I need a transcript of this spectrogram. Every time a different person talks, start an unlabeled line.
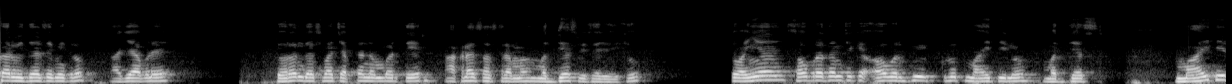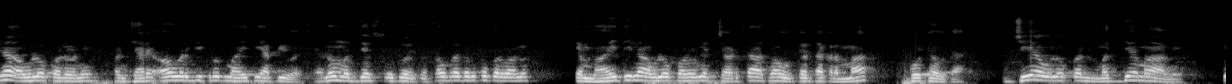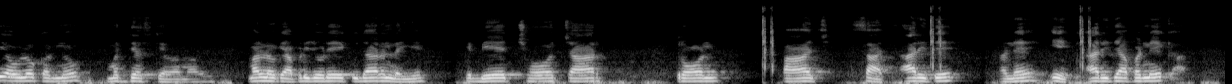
નમસ્કાર વિદ્યાર્થી મિત્રો. આજે આપણે ધોરણ દસમાં ચેપ્ટર નંબર તેર આંકડાશાસ્ત્રમાં મધ્યસ્થ વિશે જોઈશું. તો અહીંયા સૌપ્રથમ છે કે અવર્ગીકૃત માહિતીનો મધ્યસ્થ માહિતીના અવલોકનોને પણ જ્યારે અવર્ગીકૃત માહિતી આપી હોય, એનો મધ્યસ્થ શોધવો હોય, તો સૌપ્રથમ શું કરવાનું? કે માહિતીના અવલોકનોને ચડતા અથવા ઉતરતા ક્રમમાં ગોઠવતા. જે અવલોકન મધ્યમાં આવે, તે અવલોકનનો મધ્યસ્થ કહેવામાં આવે માની લો કે આપણી જોડે એક ઉદાહરણ લઈએ. કે બે, છ, ચાર, ત્રણ, પાંચ, સાત. આ રીતે અને એક. આ રીતે આપણને એક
